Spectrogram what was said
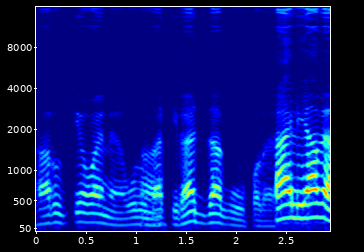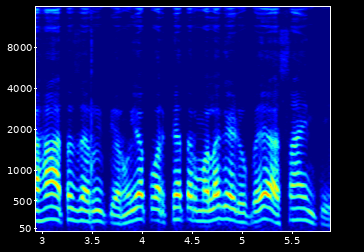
સારું જ કહેવાય ને ઓલું. આખી રાત જાગવું પડે. ખાલી આવે સાત હજાર રૂપિયા હું એકવાર ખેતરમાં લગાડ્યું પછી આ શાંતિ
